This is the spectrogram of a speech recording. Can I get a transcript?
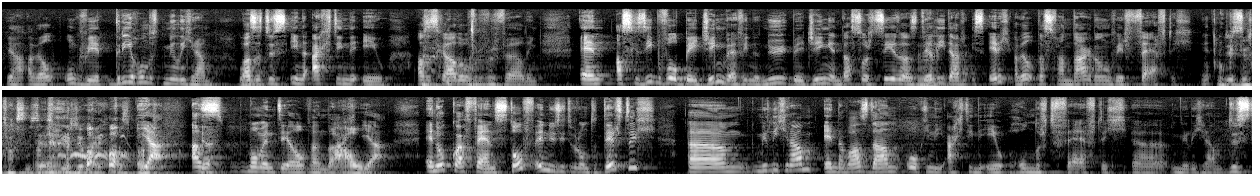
Ja, ah, wel, ongeveer 300 milligram was het dus in de 18e eeuw, als het gaat over vervuiling. En als je ziet bijvoorbeeld Beijing, wij vinden nu Beijing en dat soort steden zoals Delhi, daar is erg, ah, wel, dat is vandaag dan ongeveer 50. Hè. Dus het was zes keer zo erg als ja, als momenteel vandaag. Ja. En ook qua fijn stof, en nu zitten we rond de 30 ehm, milligram. En dat was dan ook in die 18e eeuw 150 eh, milligram. Dus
